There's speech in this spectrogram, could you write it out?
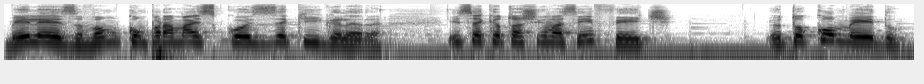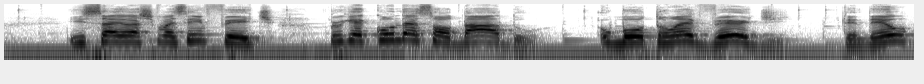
Beleza, vamos comprar mais coisas aqui, galera. Isso aqui eu tô achando que vai ser enfeite. Eu tô com medo. Isso aí eu acho que vai ser enfeite. Porque quando é soldado, o botão é verde, entendeu?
